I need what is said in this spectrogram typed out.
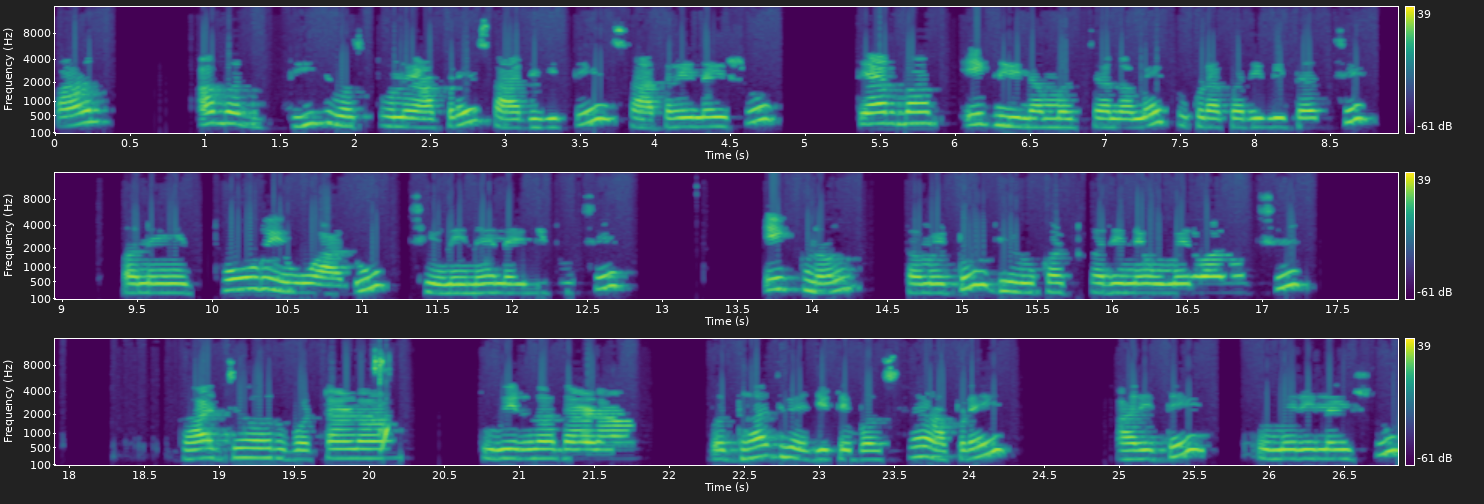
પાન. આ બધી જ વસ્તુને આપણે સારી રીતે સાતરી લઈશું. ત્યારબાદ એક લીલા મરચાંના મેં ટુકડા કરી લીધા છે અને થોડું એવું આદું છીણીને લઈ લીધું છે. એક નંગ ટમેટું ઝીણું કટ કરીને ઉમેરવાનું છે. ગાજર, વટાણા, તુવેરના દાણા બધા જ વેજીટેબલ્સને આપણે આ રીતે ઉમેરી લઈશું.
